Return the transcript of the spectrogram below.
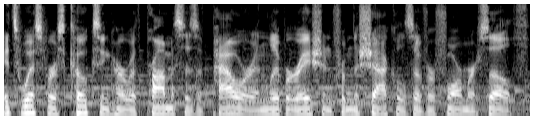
its whispers coaxing her with promises of power and liberation from the shackles of her former self.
